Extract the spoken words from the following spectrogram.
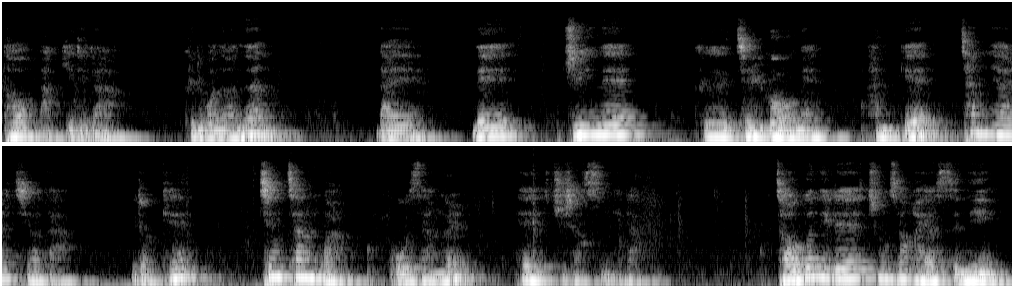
더 맡기리라. 그리고 너는 나의 내 주인의 그 즐거움에 함께 참여할지어다. 이렇게 칭찬과 보상을 해 주셨습니다. 적은 일에 충성하였으니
